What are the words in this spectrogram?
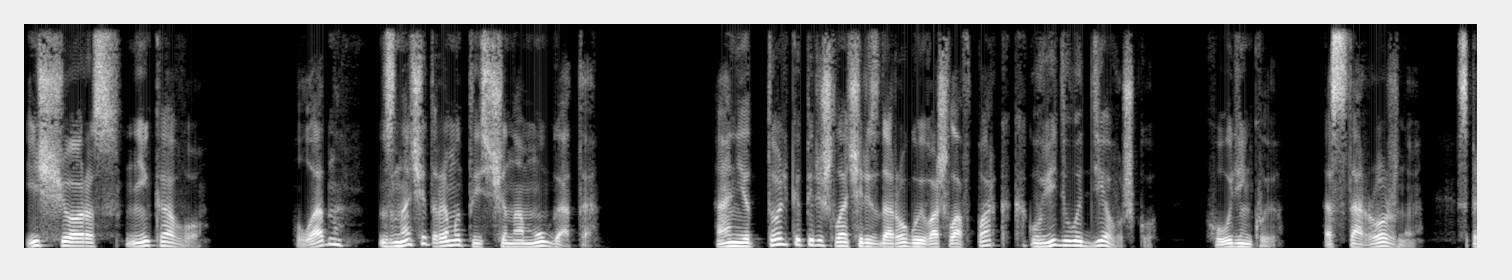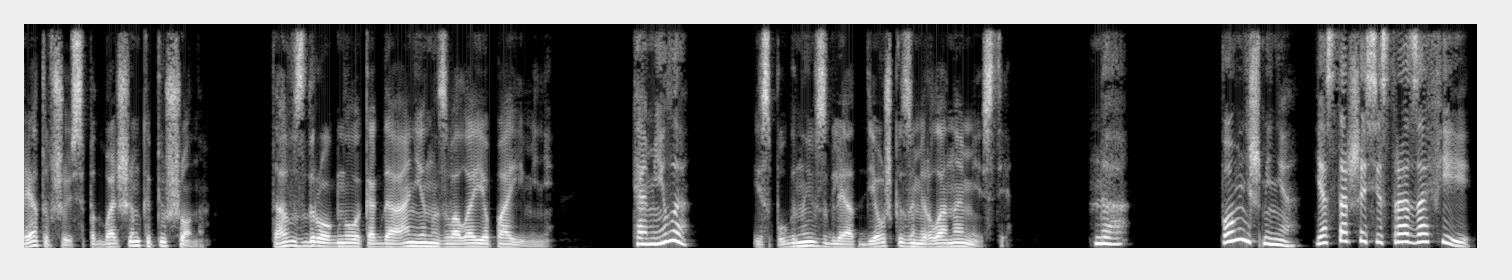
Еще раз никого. Ладно, значит, Рема тысяча на Мугата. Аня только перешла через дорогу и вошла в парк, как увидела девушку. Худенькую, осторожную, спрятавшуюся под большим капюшоном. Та вздрогнула, когда Аня назвала ее по имени. «Камила?» Испуганный взгляд, девушка замерла на месте. «Да. Помнишь меня? Я старшая сестра Зофии,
